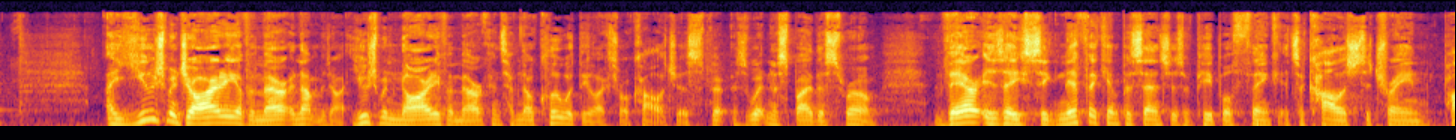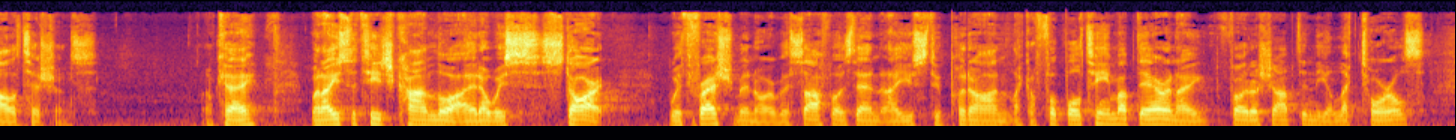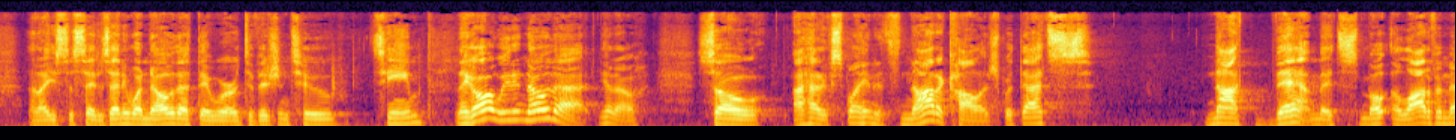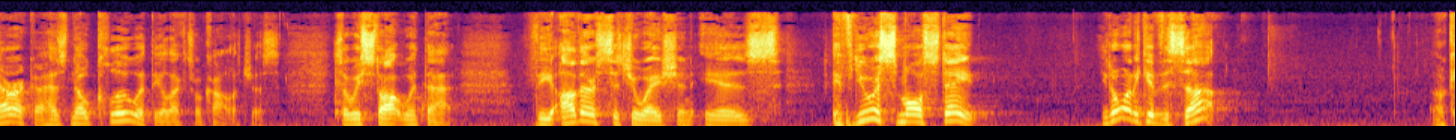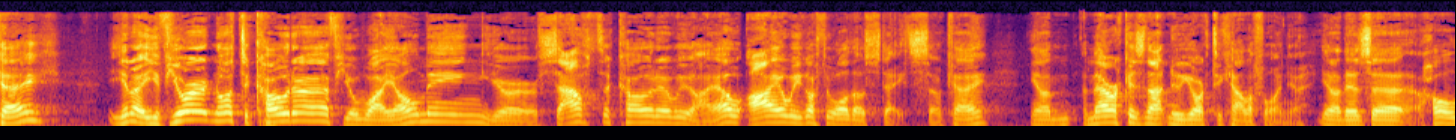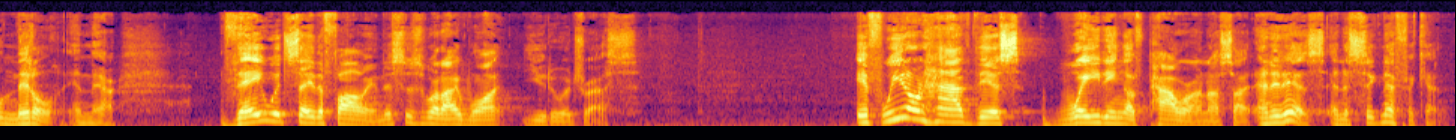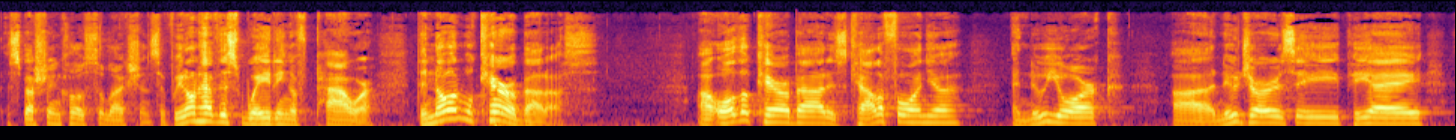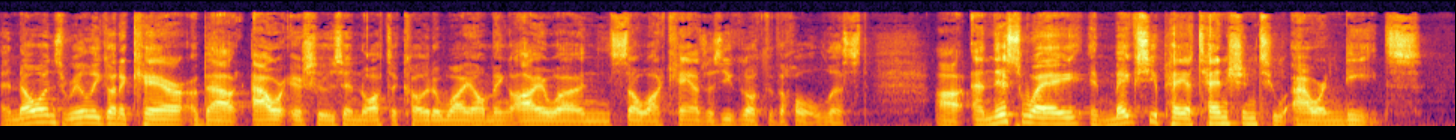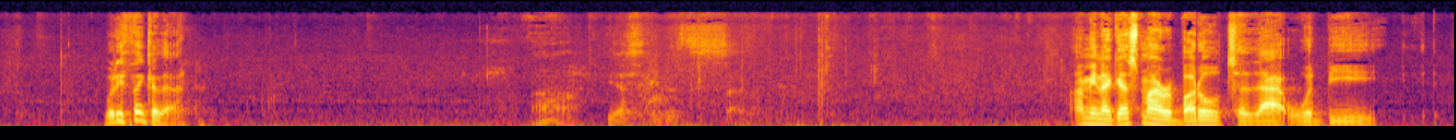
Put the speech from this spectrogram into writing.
a huge majority of America, not majority, huge minority of Americans have no clue what the Electoral College is, as witnessed by this room. there is a significant percentage of people think it's a college to train politicians. Okay? When I used to teach con law, I'd always start with freshmen or with sophomores then I used to put on like a football team up there and I photoshopped in the electorals. And I used to say, does anyone know that they were a Division two team? And they go, oh, we didn't know that, you know. So I had to explain it's not a college, but that's not them. It's mo- a lot of America has no clue what the electoral college is. So we start with that. The other situation is if you're a small state, you don't want to give this up. Okay? You know, if you're North Dakota, if you're Wyoming, you're South Dakota, we, Iowa, we go through all those states, okay? You know, America's not New York to California. You know, there's a whole middle in there. They would say the following this is what I want you to address. If we don't have this weighting of power on our side, and it is, and it's significant, especially in close elections, if we don't have this weighting of power, then no one will care about us. Uh, all they'll care about is California and New York, uh, New Jersey, PA, and no one's really going to care about our issues in North Dakota, Wyoming, Iowa, and so on, Kansas. You can go through the whole list. Uh, and this way, it makes you pay attention to our needs. What do you think of that? Oh, yes. I mean, I guess my rebuttal to that would be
